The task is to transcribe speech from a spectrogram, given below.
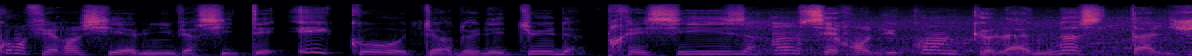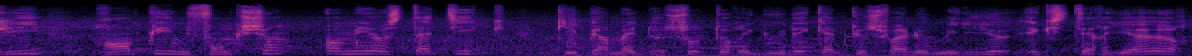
conférencier à l'université et co-auteur de l'étude, précise On s'est rendu compte que la nostalgie remplit une fonction homéostatique qui permet de s'autoréguler quel que soit le milieu extérieur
